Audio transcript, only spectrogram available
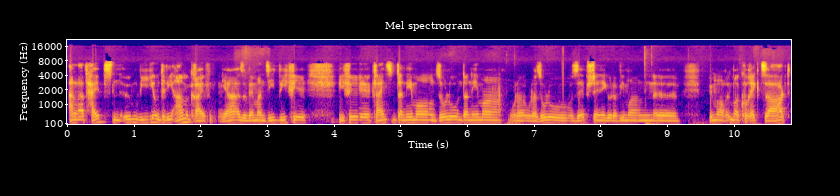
anderthalbsten irgendwie unter die Arme greifen. Ja, also wenn man sieht, wie viel, wie viel Kleinstunternehmer und Solounternehmer oder, oder Solo-Selbstständige oder wie man, äh, wie man auch immer korrekt sagt,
